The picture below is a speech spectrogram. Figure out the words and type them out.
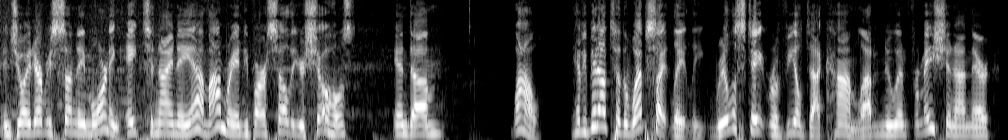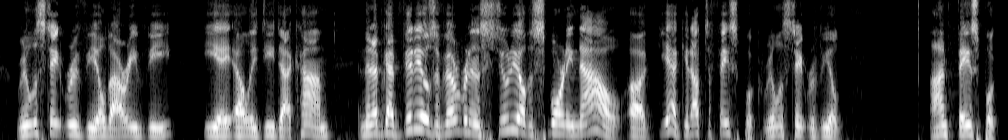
Enjoyed every Sunday morning, 8 to 9 a.m. I'm Randy Barcella, your show host. And, um, wow, have you been out to the website lately? RealEstateRevealed.com. A lot of new information on there. Real Estate Revealed, R E V E A L E D.com. And then I've got videos of everyone in the studio this morning now. Uh, yeah, get out to Facebook, Real Estate Revealed on Facebook.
